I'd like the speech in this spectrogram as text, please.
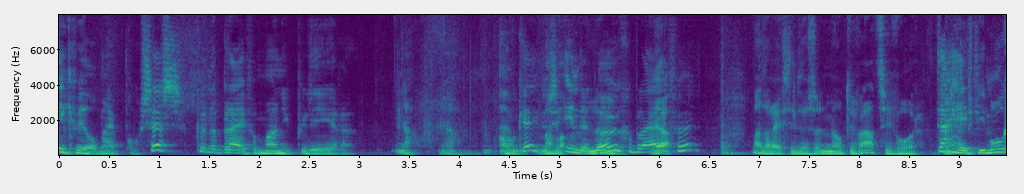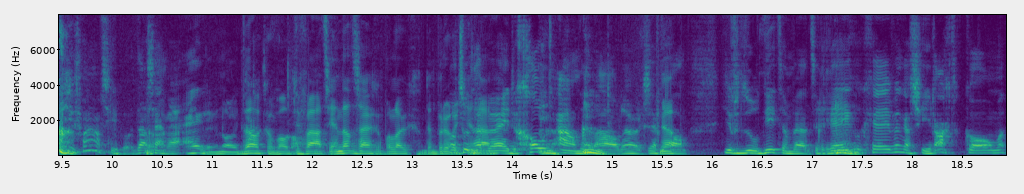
Ik wil mijn proces kunnen blijven manipuleren. Ja, ja. Oké, dus in de leugen blijven. Maar daar heeft hij dus een motivatie voor. Daar heeft hij motivatie voor. Daar zijn wij eigenlijk nooit Welke motivatie? En dat is eigenlijk wel leuk, de Want bruggetje toen hebben wij de groot aandeelhouder gezegd Ja. van... je voldoet niet aan wet regelgeving. Als ze hierachter komen,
